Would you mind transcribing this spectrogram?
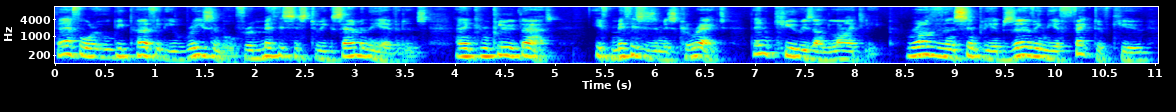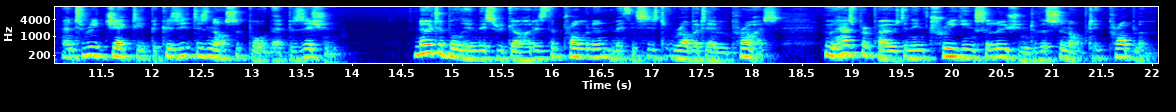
Therefore, it would be perfectly reasonable for a mythicist to examine the evidence and conclude that, if mythicism is correct, then Q is unlikely, rather than simply observing the effect of Q and to reject it because it does not support their position. Notable in this regard is the prominent mythicist Robert M. Price, who has proposed an intriguing solution to the synoptic problem.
